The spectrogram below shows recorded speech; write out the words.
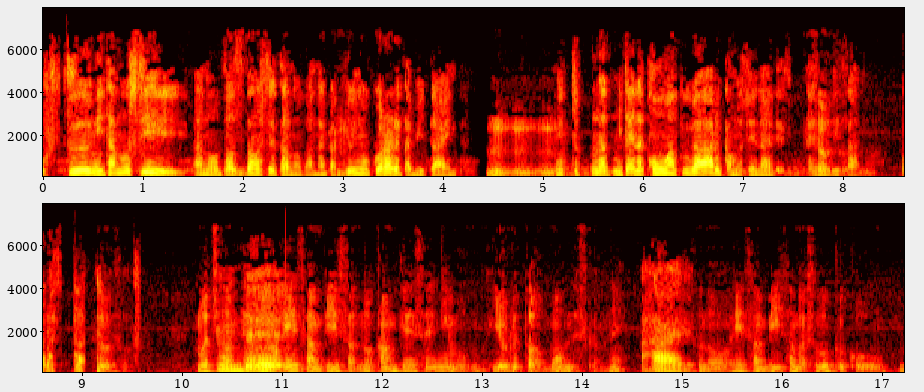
普通に楽しい、あの、雑談をしてたのが、なんか急に怒られたみたいな、うんうんうん。ね、ちょっとな、みたいな困惑があるかもしれないですよね。そうそうさんからしたら。そうそう。もちろん、うんね、で A さん、B さんの関係性にもよるとは思うんですけどね。はい。その A さん、B さんがすごくこう、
